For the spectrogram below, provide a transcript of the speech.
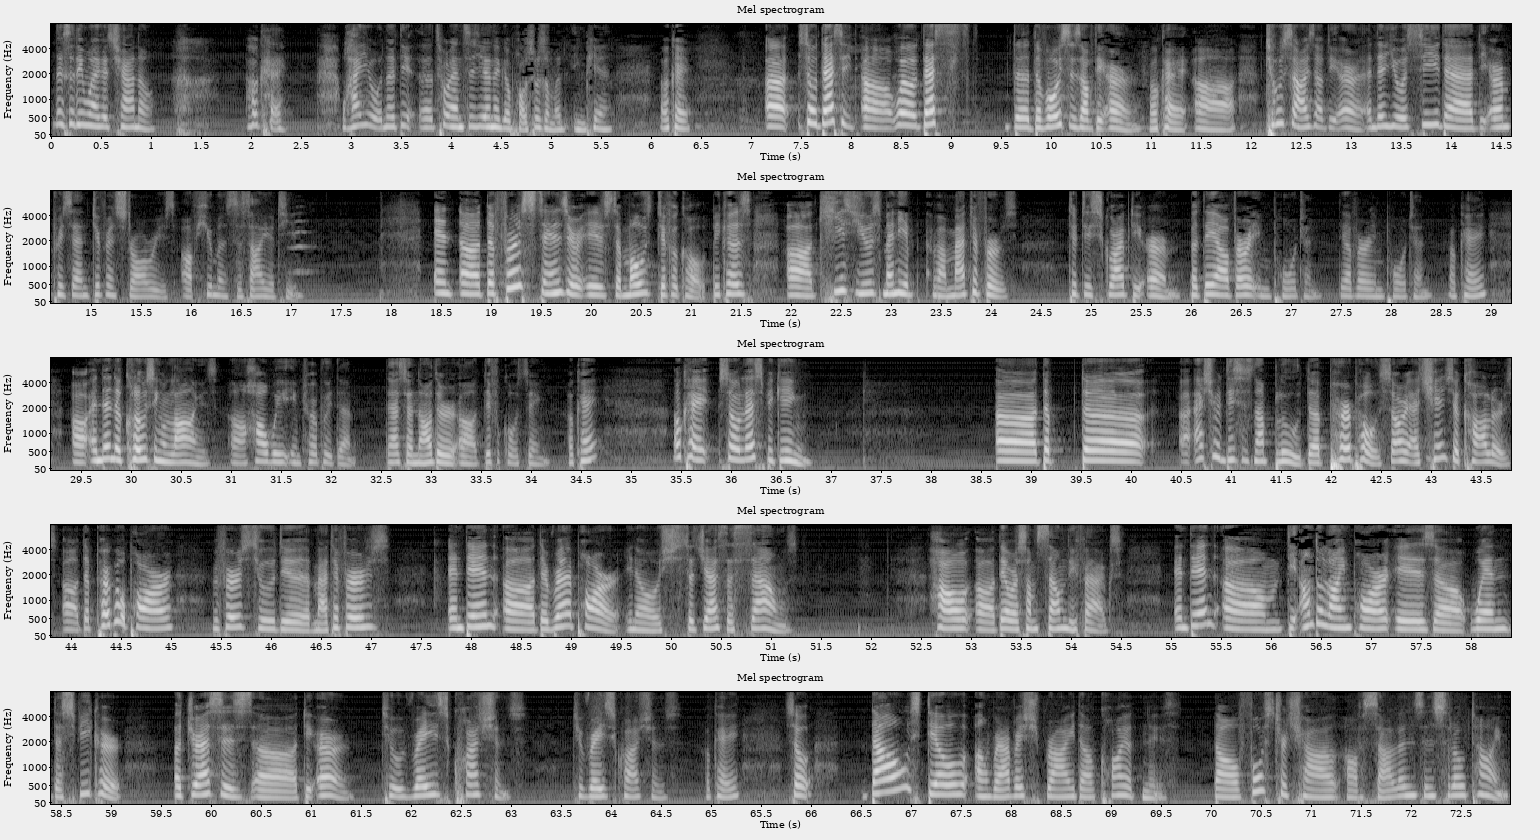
那是另外一个 channel。OK，我还以为那电呃突然之间那个跑出什么影片。OK，呃、uh,，so that's it. Uh, well, that's the the voices of the urn. Okay. Uh, two sides of the urn, and then you will see that the urn present different stories of human society. And uh, the first stanza is the most difficult because uh, Keats used many uh, metaphors to describe the urn, but they are very important. They are very important. Okay, uh, and then the closing lines, uh, how we interpret them. That's another uh, difficult thing. Okay, okay. So let's begin. the the uh, actually this is not blue. The purple, sorry, I changed the colors. Uh, the purple part refers to the metaphors, and then uh, the red part, you know, suggests the sounds. How uh, there are some sound effects, and then um, the underlying part is uh, when the speaker addresses uh, the urn to raise questions, to raise questions. Okay, so thou still unravished bride of quietness thou foster child of silence and slow time,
